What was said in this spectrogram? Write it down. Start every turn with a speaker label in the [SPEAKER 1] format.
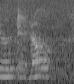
[SPEAKER 1] るだろう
